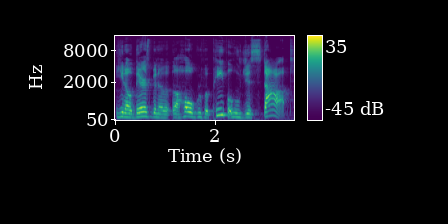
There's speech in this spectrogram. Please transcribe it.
you know there's been a, a whole group of people who've just stopped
